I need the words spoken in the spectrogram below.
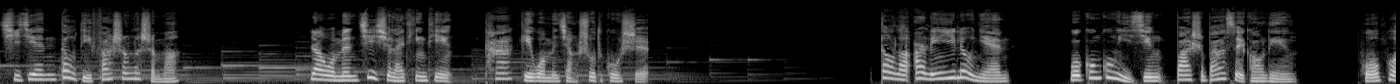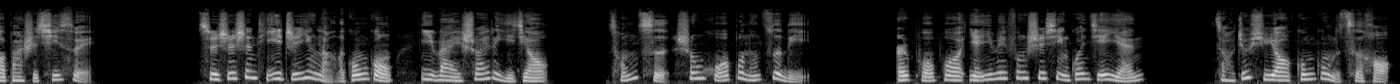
期间到底发生了什么？让我们继续来听听他给我们讲述的故事。到了二零一六年，我公公已经八十八岁高龄。婆婆八十七岁，此时身体一直硬朗的公公意外摔了一跤，从此生活不能自理，而婆婆也因为风湿性关节炎，早就需要公公的伺候。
